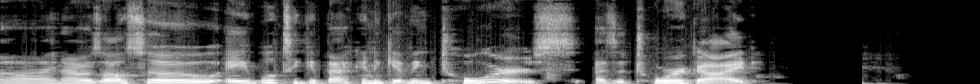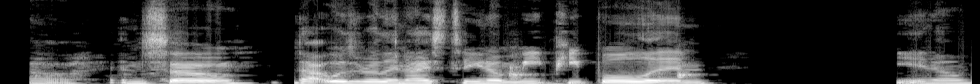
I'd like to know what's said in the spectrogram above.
Uh, and I was also able to get back into giving tours as a tour guide. Uh, and so that was really nice to, you know, meet people and, you know,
